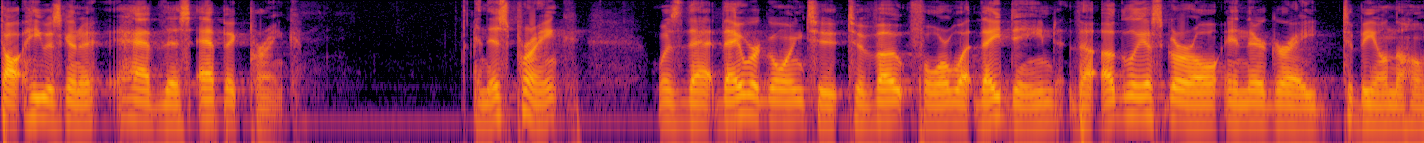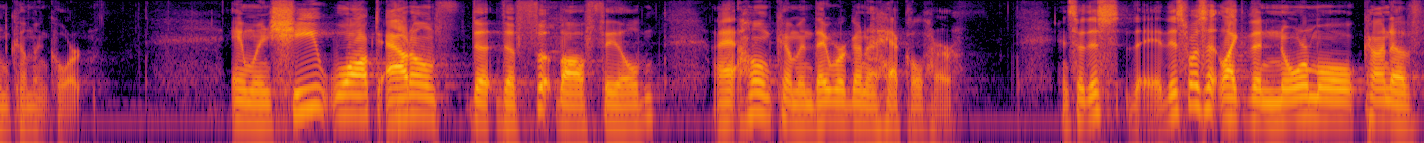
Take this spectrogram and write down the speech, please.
thought he was going to have this epic prank. And this prank was that they were going to, to vote for what they deemed the ugliest girl in their grade to be on the homecoming court. And when she walked out on the, the football field at homecoming, they were going to heckle her. And so this, this wasn't like the normal kind of,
